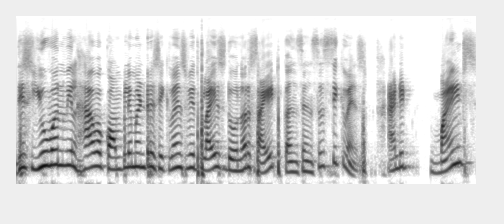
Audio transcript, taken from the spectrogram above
This U1 will have a complementary sequence with splice donor site consensus sequence and it binds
